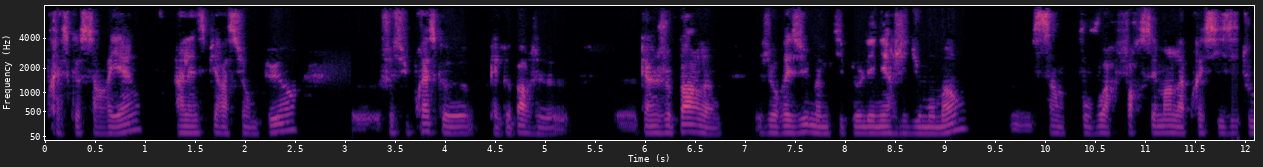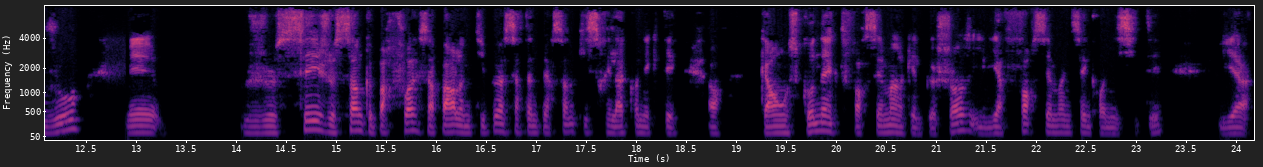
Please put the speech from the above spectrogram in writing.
presque sans rien, à l'inspiration pure. Euh, je suis presque quelque part. Je, euh, quand je parle, je résume un petit peu l'énergie du moment, sans pouvoir forcément la préciser toujours, mais je sais, je sens que parfois ça parle un petit peu à certaines personnes qui seraient là connectées. Quand on se connecte forcément à quelque chose, il y a forcément une synchronicité, il y a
